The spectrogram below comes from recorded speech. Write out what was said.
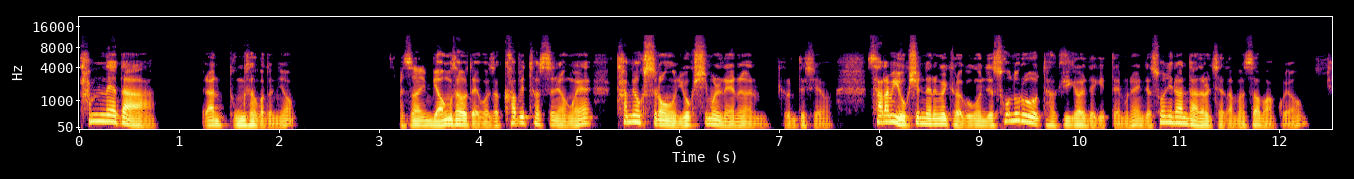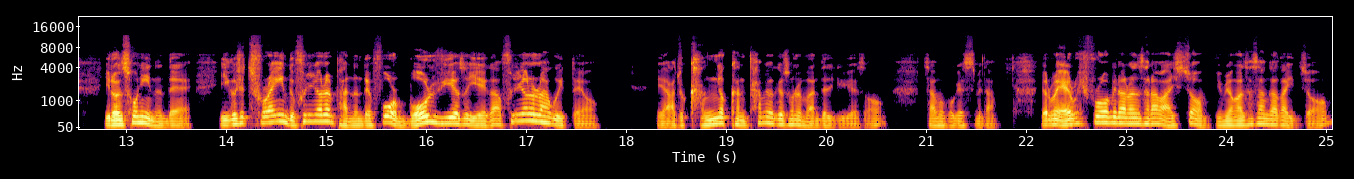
탐내다 라는 동사거든요. 그래서 이 명사도 되고 그래서 covetous 영어에 탐욕스러운 욕심을 내는 그런 뜻이에요. 사람이 욕심 내는 걸 결국은 이제 손으로 다 귀결되기 때문에 이제 손이라는 단어를 제가 한번 써봤고요. 이런 손이 있는데 이것이 trained 훈련을 받는데 for 뭘 위해서 얘가 훈련을 하고 있대요. 예, 아주 강력한 탐욕의 손을 만들기 위해서. 자, 한번 보겠습니다. 여러분 에릭 프롬이라는 사람 아시죠? 유명한 사상가가 있죠.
